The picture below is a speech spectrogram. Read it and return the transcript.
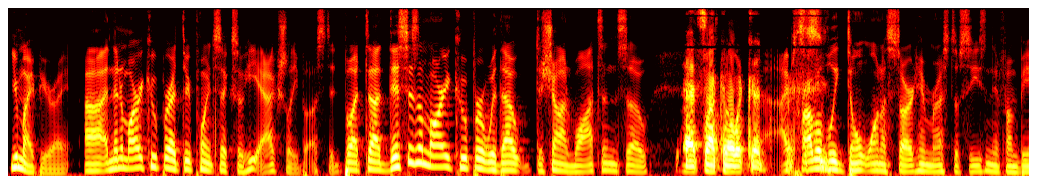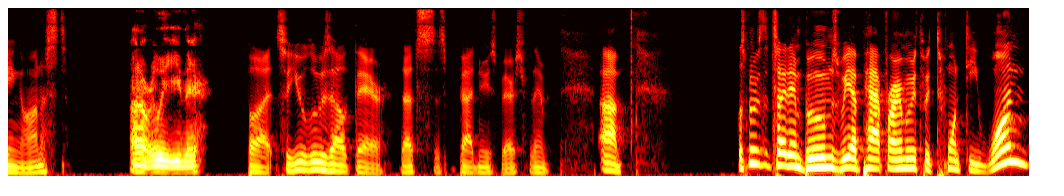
You might be right. Uh, and then Amari Cooper at 3.6, so he actually busted. But uh, this is Amari Cooper without Deshaun Watson, so it's not gonna look good. I probably don't want to start him rest of season if I'm being honest. I don't really either. But so you lose out there. That's just bad news bears for them. Um, let's move to tight end booms. We have Pat Freiermuth with 21.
